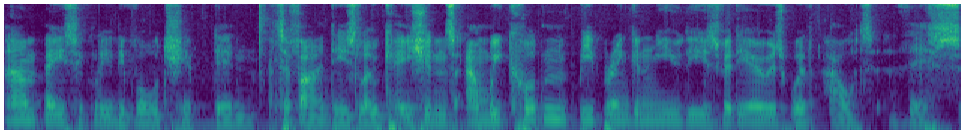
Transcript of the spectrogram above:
and basically they've all chipped in to find these locations and we couldn't be bringing you these videos without this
